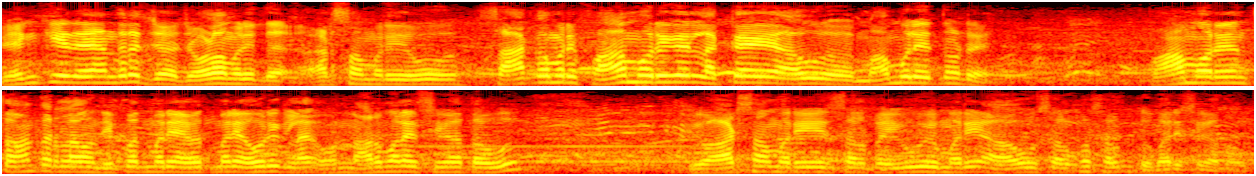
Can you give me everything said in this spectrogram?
ಬೆಂಕಿ ಇದೆ ಅಂದ್ರೆ ಜೋಳ ಮರಿ ಇದೆ ಆಡ್ಸ ಮರಿ ಇವು. ಸಾಕ ಮರಿ ಫಾರ್ಮ್ ಅವರಿಗೆ ಲೆಕ್ಕ ಅವು ಮಾಮೂಲಿ ಐತೆ ನೋಡ್ರಿ. ಫಾರ್ಮ್ ಅವ್ರು ಏನು ತಗೊಂತಾರಲ್ಲ ಒಂದು ಇಪ್ಪತ್ತು ಮರಿ ಐವತ್ತು ಮರಿ ಅವ್ರಿಗೆ ಒಂದು ನಾರ್ಮಲ್ ಆಗಿ ಸಿಗತ್ತವು. ಇವು ಆಡ್ಸ ಮರಿ ಸ್ವಲ್ಪ ಇವು ಮರಿ ಅವು ಸ್ವಲ್ಪ ಸ್ವಲ್ಪ ದುಬಾರಿ ಸಿಗತ್ತವು.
